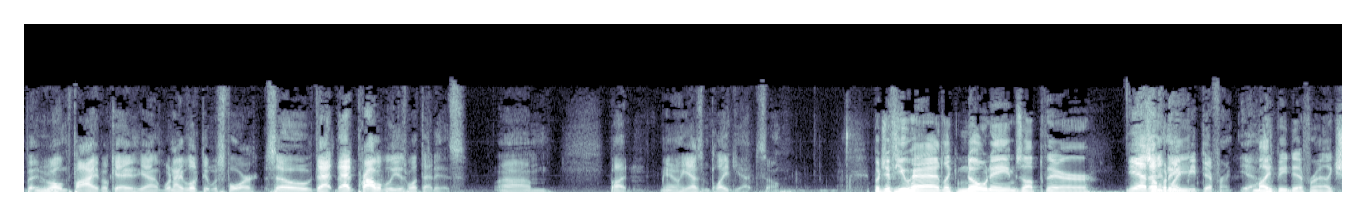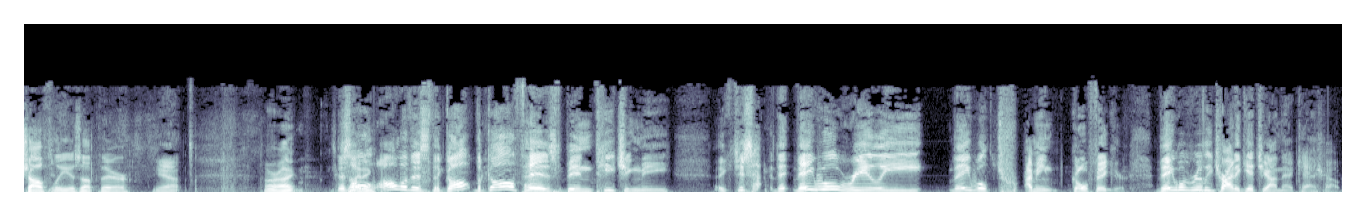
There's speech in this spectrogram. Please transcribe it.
but, well, five. Okay, yeah. When I looked, it was four. So that that probably is what that is. Um, but you know he hasn't played yet, so But if you had like no names up there, yeah, somebody it might be different. Yeah, might be different. Like Schauffele is up there. yeah. All right. This all, all of this, the golf, the golf has been teaching me. Like just they will really, they will. Tr- I mean, go figure. They will really try to get you on that cash out.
